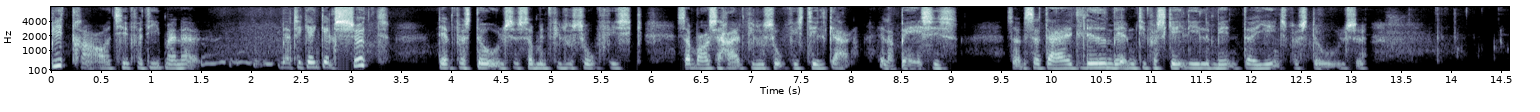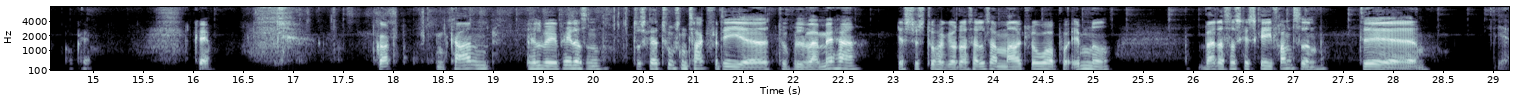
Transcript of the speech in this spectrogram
bidraget til, fordi man er, har til gengæld søgt den forståelse som en filosofisk, som også har en filosofisk tilgang eller basis. Sådan, så der er et led mellem de forskellige elementer i ens forståelse. Okay. Okay. Godt. Karen Helve Petersen, du skal have tusind tak, fordi uh, du vil være med her. Jeg synes, du har gjort os alle sammen meget klogere på emnet. Hvad der så skal ske i fremtiden, det, uh, ja,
